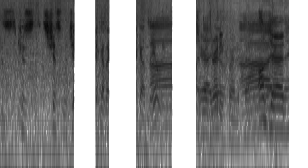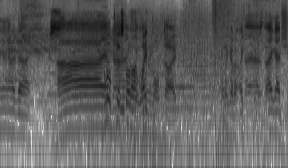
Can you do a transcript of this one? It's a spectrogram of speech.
cause, cause it's legit. I got, I got alien. Uh, Jared's I ready died, for though. independence. I'm I dead. think I'm gonna die. I I'm a little pissed off the light bulb died. But I gotta, I Uh. I got shit.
